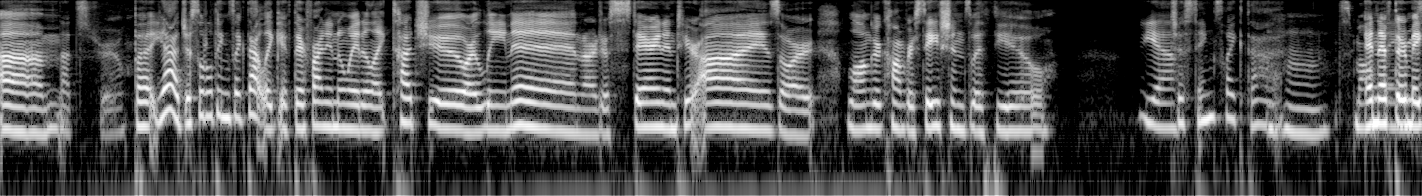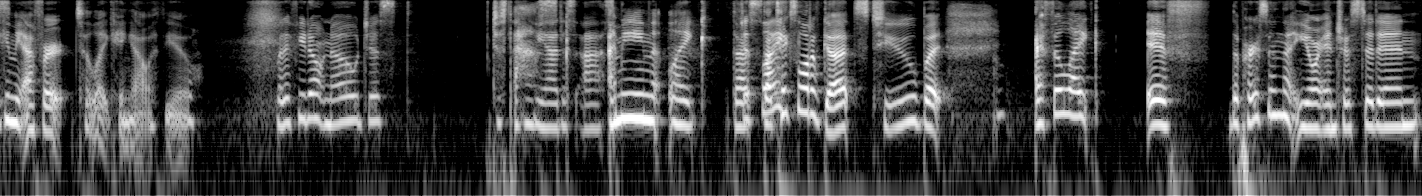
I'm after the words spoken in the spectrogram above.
Um That's true. but yeah, just little things like that. Like if they're finding a way to like touch you or lean in or just staring into your eyes or longer conversations with you. Yeah. Just things like that. mm-hmm. small. And if they're making the effort to like hang out with you, but if you don't know, just just ask. yeah, just ask. I mean, like that Just that like- takes a lot of guts too, but I feel like if the person that you're interested in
